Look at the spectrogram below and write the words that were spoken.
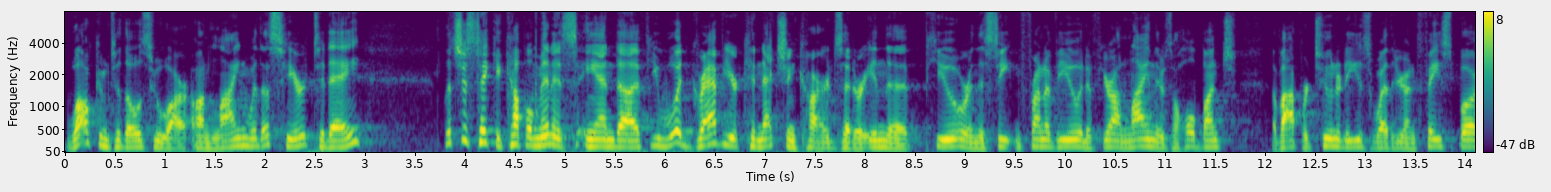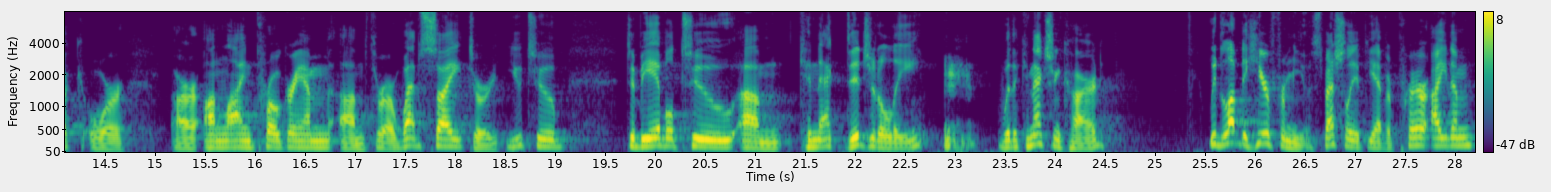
Welcome to those who are online with us here today. Let's just take a couple minutes, and uh, if you would, grab your connection cards that are in the pew or in the seat in front of you. And if you're online, there's a whole bunch of opportunities, whether you're on Facebook or our online program um, through our website or YouTube to be able to um, connect digitally with a connection card. We'd love to hear from you, especially if you have a prayer item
